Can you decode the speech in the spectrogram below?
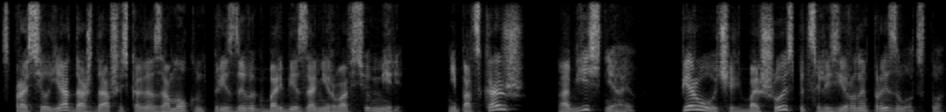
Спросил я, дождавшись, когда замолкнут призывы к борьбе за мир во всем мире. Не подскажешь? Объясняю. В первую очередь, большое специализированное производство.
